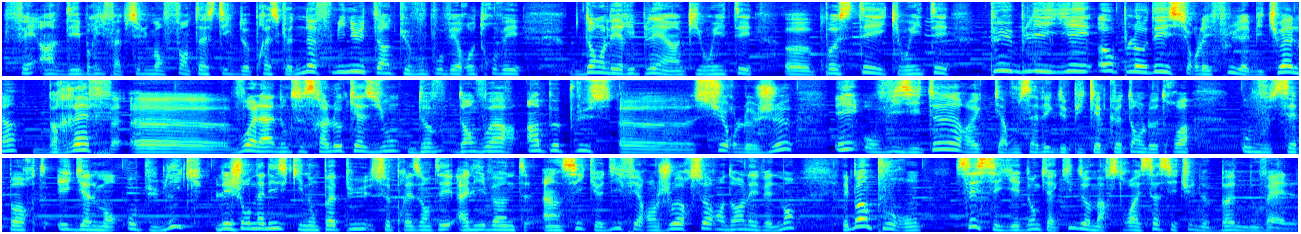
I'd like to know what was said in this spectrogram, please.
fait un débrief absolument fantastique de presque 9 minutes hein, que vous pouvez retrouver dans les replays hein, qui ont été euh, postés, qui ont été publiés, uploadés sur les flux habituels. hein. Bref, euh, voilà, donc ce sera l'occasion de- d'en voir un peu plus sur le jeu et aux visiteurs, car vous savez que depuis quelques temps le 3 ouvre ses portes également au public. Les journalistes qui n'ont pas pu se présenter à l'event ainsi que différents joueurs se rendant à l'événement, eh ben pourront s'essayer donc à Kingdom Hearts 3 et ça c'est une bonne nouvelle.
